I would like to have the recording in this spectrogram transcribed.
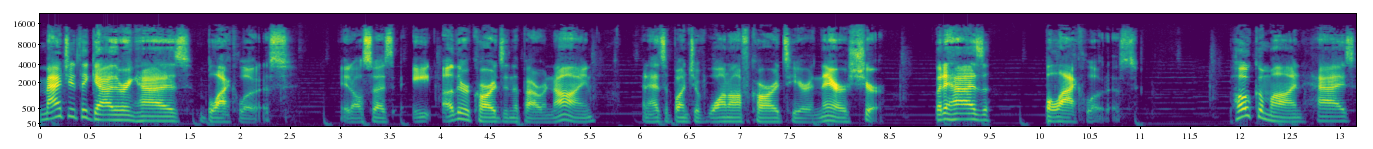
Magic the Gathering has Black Lotus. It also has eight other cards in the Power 9 and has a bunch of one off cards here and there, sure. But it has Black Lotus. Pokemon has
